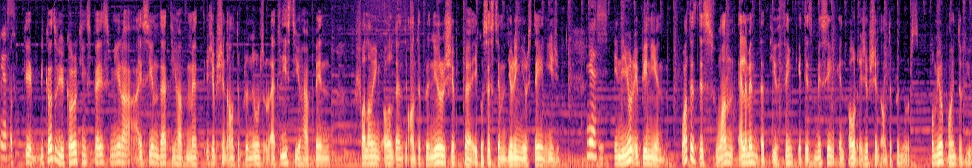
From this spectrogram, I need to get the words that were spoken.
Yes. Okay, because of your co-working space, Mira, I assume that you have met Egyptian entrepreneurs, or at least you have been following all the entrepreneurship uh, ecosystem during your stay in Egypt. Yes. In your opinion, what is this one element that you think it is missing in all Egyptian entrepreneurs? From your point of view?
